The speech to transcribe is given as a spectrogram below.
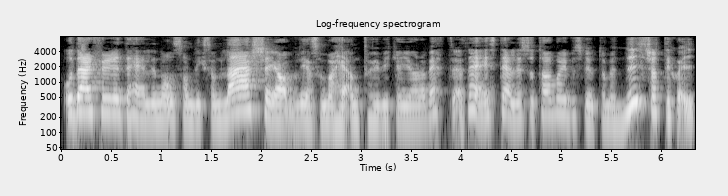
Och därför är det inte heller någon som liksom lär sig av det som har hänt och hur vi kan göra bättre. Nej, istället så tar man ju beslut om en ny strategi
